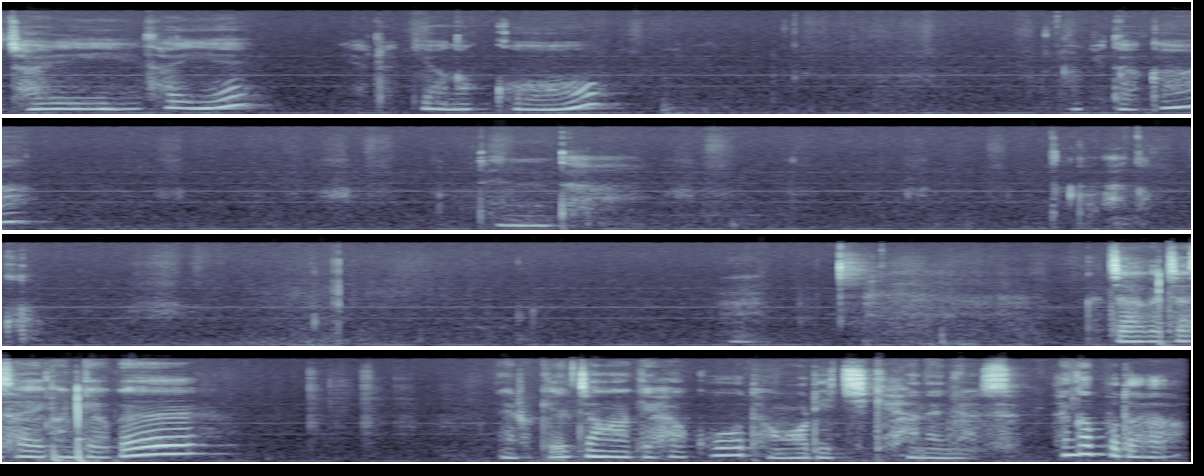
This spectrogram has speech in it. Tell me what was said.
자 여기 자리 사이에 얘를 끼워 넣고 여기다가 된다. 잠깐만 넣고. 글자 사이 간격을 이렇게 일정하게 하고 덩어리지게 하는 연습. 생각보다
